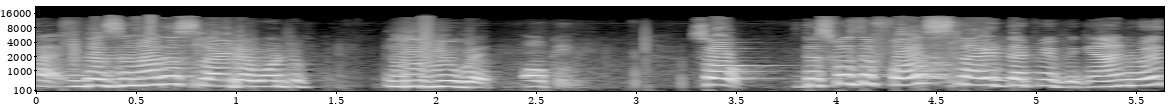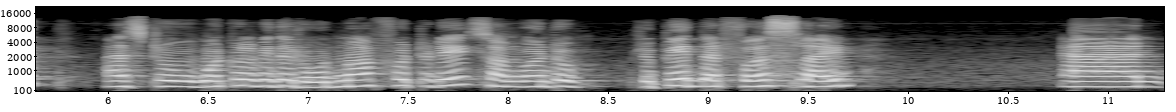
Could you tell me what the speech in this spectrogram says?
uh, there's another slide I want to leave you with. Okay, so this was the first slide that we began with as to what will be the roadmap for today. So I'm going to repeat that first slide and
